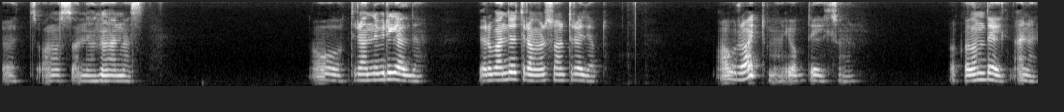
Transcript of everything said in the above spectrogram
Evet. Olmazsa neon vermez. Oo, trenle biri geldi. Yarı bende de tren var. Sonra trade yaptım. Alright mı? Yok değil sanırım. Bakalım değil. Aynen.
